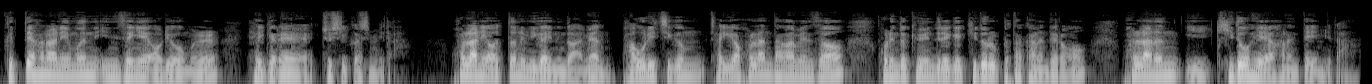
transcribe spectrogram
그때 하나님은 인생의 어려움을 해결해 주실 것입니다. 환란이 어떤 의미가 있는가 하면 바울이 지금 자기가 환란 당하면서 고린도 교인들에게 기도를 부탁하는 대로 환란은 이 기도해야 하는 때입니다.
